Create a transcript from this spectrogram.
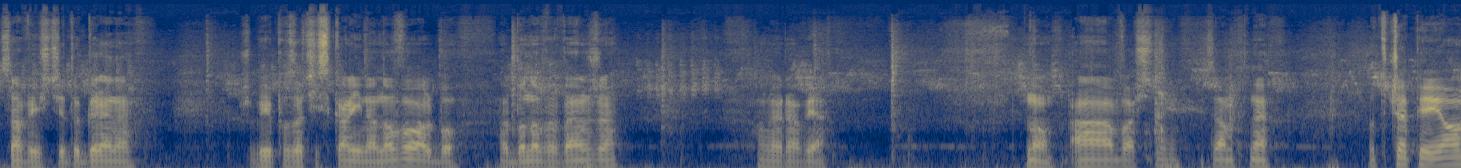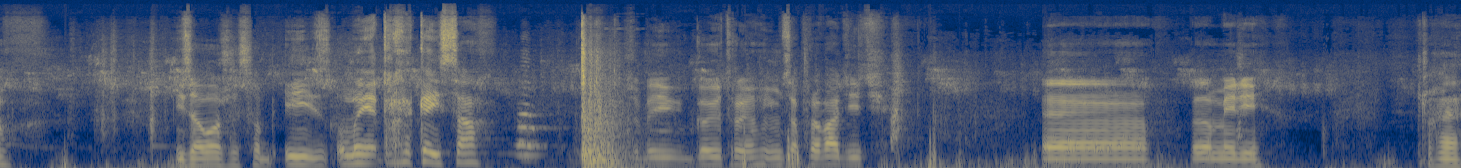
zawieźć je do grena, żeby je pozaciskali na nowo albo, albo nowe węże. Cholera wie. No, a właśnie zamknę, odczepię ją i założę sobie i umyję trochę case'a żeby go jutro im zaprowadzić. Eee, będą mieli trochę.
